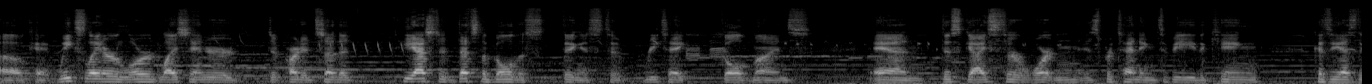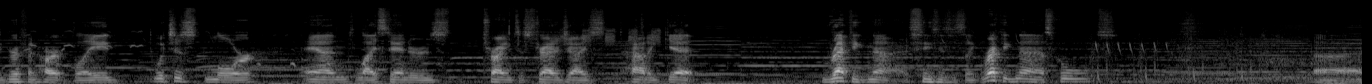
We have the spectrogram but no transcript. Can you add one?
okay. Weeks later, Lord Lysander departed, so that he has to. That's the goal of this thing is to retake gold mines, and this guy Sir Wharton is pretending to be the king because he has the Griffin Heart blade, which is lore, and Lysander's trying to strategize how to get recognized. He's like, recognize, fools. Uh,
